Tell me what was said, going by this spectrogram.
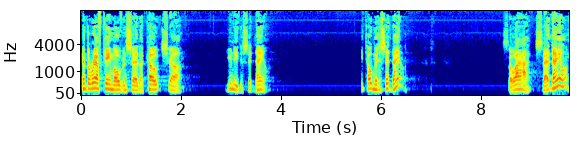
And the ref came over and said, uh, Coach, uh, you need to sit down. He told me to sit down. So I sat down.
